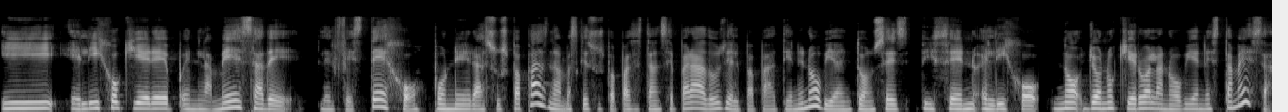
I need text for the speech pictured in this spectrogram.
y el hijo quiere en la mesa de, el festejo poner a sus papás, nada más que sus papás están separados y el papá tiene novia. Entonces dicen el hijo, no, yo no quiero a la novia en esta mesa,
